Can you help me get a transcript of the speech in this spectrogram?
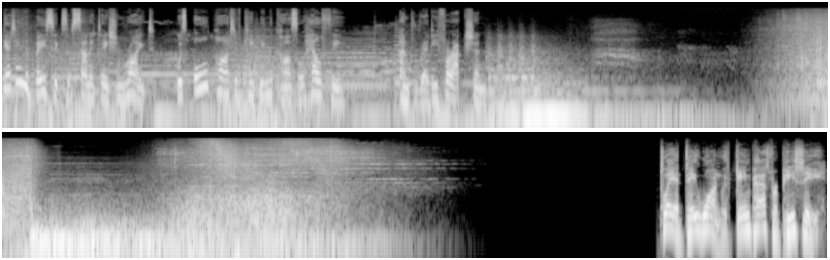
Getting the basics of sanitation right was all part of keeping the castle healthy and ready for action. Play it day one with Game Pass for PC.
